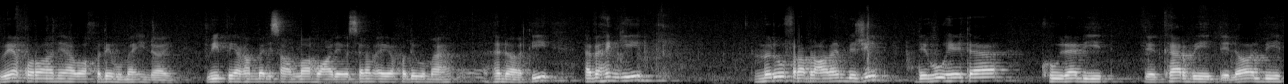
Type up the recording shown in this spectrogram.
و قرآن أو خوده بو ما اینای وی پیغمبری صلی الله علیه وسلم ای خوده بو ما هناتی اوه هنگی مروف رب العالمين بجيد دهو هيتا كورا بيت ده كر بيت دلال بيت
